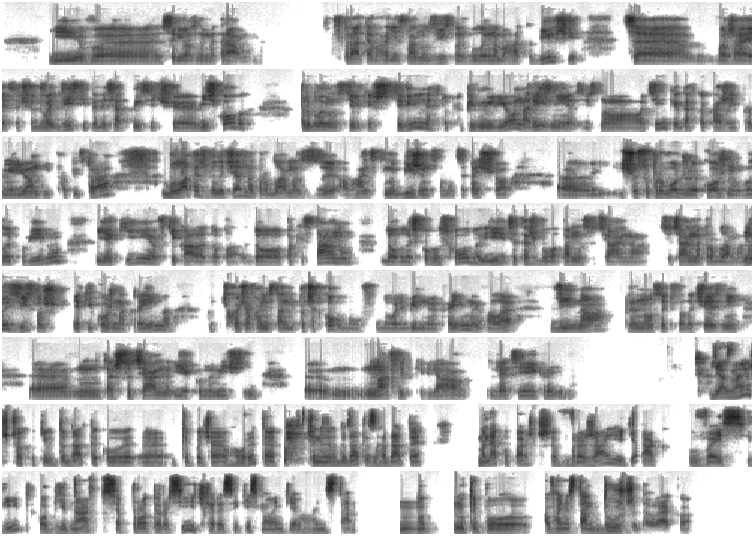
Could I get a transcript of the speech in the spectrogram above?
і в е, серйозними травмами. Втрати Афганістану, звісно ж, були набагато більші. Це вважається, що 250 тисяч е, військових приблизно стільки ж цивільних, тобто півмільйона, різні, звісно, оцінки, дехто каже і про мільйон, і про півтора. Була теж величезна проблема з афганськими біженцями. Це те, що е, що супроводжує кожну велику війну, які втікали до до Пакистану, до Близького Сходу, і це теж була певна соціальна соціальна проблема. Ну і звісно ж, як і кожна країна, хоч Афганістан і початково був доволі бідною країною, але війна приносить величезні е, теж соціально і економічні Ем, наслідки для, для цієї країни. Я знаю, що хотів додати, коли е, ти почав говорити, чи не додати, згадати. Мене, по-перше, вражає, як весь світ об'єднався проти Росії через якийсь маленький Афганістан. Ну, ну, типу, Афганістан дуже далеко,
